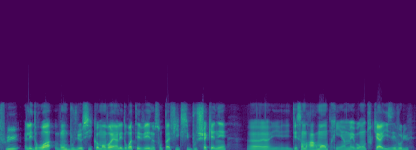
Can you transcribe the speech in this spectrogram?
plus les droits vont bouger aussi. Comme en vrai, hein, les droits TV ne sont pas fixes, ils bougent chaque année. Euh, ils descendent rarement en prix, hein, mais bon, en tout cas, ils évoluent.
